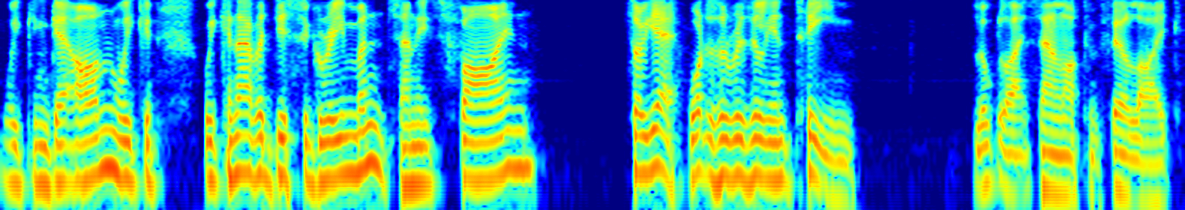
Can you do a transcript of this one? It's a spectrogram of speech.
We can get on. We can we can have a disagreement and it's fine. So yeah, what does a resilient team look like, sound like, and feel like?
